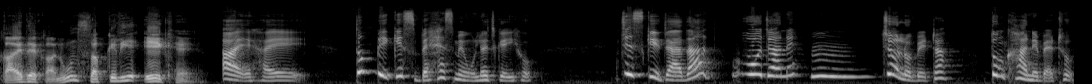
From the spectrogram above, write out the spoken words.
कायदे कानून सबके लिए एक है। आए हाय तुम भी किस बहस में उलझ गई हो? जिसकी जायदाद वो जाने। चलो बेटा तुम खाने बैठो।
